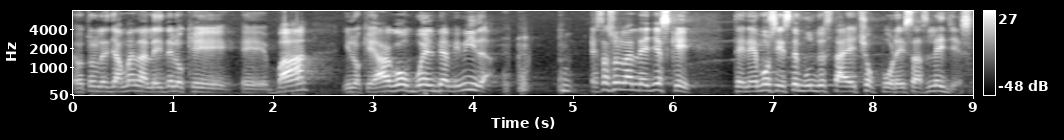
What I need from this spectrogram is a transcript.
Otros le llaman la ley de lo que eh, va y lo que hago vuelve a mi vida. Esas son las leyes que tenemos y este mundo está hecho por esas leyes.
